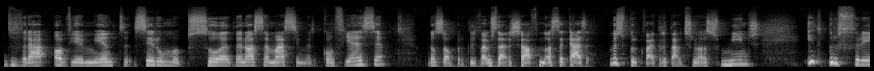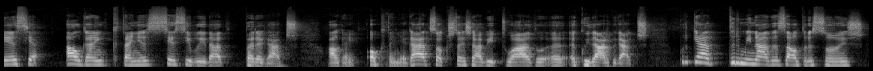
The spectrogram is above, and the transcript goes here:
deverá, obviamente, ser uma pessoa da nossa máxima confiança, não só porque lhe vamos dar a chave da nossa casa, mas porque vai tratar dos nossos meninos e, de preferência, alguém que tenha sensibilidade para gatos. Alguém ou que tenha gatos ou que esteja habituado a, a cuidar de gatos. Porque há determinadas alterações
